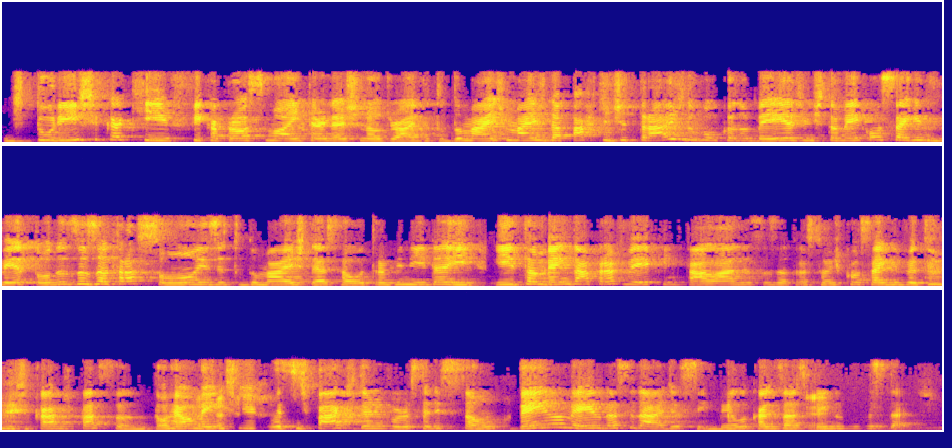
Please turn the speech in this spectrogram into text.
de turística que fica próximo à International Drive e tudo mais, mas da parte de trás do Volcano Bay a gente também consegue ver todas as atrações e tudo mais dessa outra avenida aí. E também dá para ver quem tá lá nessas atrações consegue ver também os carros passando. Então realmente esses parques da Universal eles são bem no meio da cidade assim, bem localizados é. bem no meio da cidade.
